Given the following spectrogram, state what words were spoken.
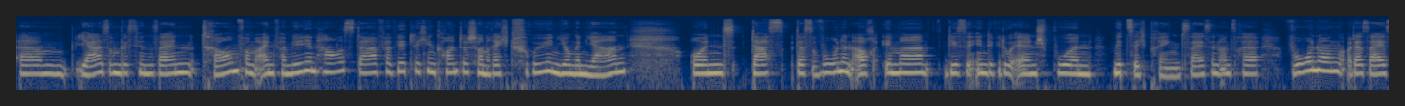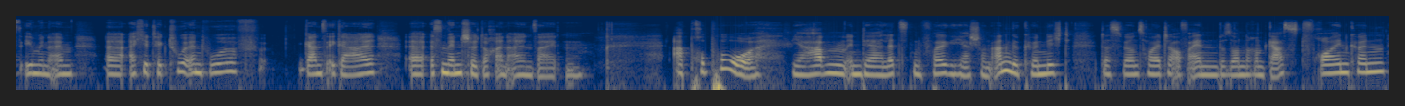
Ähm, ja, so ein bisschen seinen Traum vom Einfamilienhaus da verwirklichen konnte, schon recht früh in jungen Jahren. Und dass das Wohnen auch immer diese individuellen Spuren mit sich bringt, sei es in unserer Wohnung oder sei es eben in einem äh, Architekturentwurf, ganz egal, äh, es menschelt doch an allen Seiten. Apropos, wir haben in der letzten Folge ja schon angekündigt, dass wir uns heute auf einen besonderen Gast freuen können.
